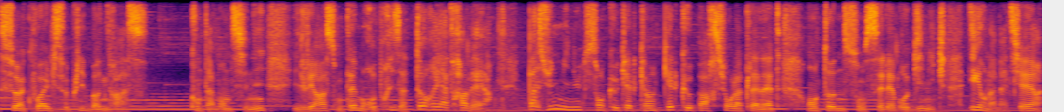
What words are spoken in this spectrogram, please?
ce à quoi il se plie de bonne grâce. Quant à Mancini, il verra son thème repris à tort et à travers. Pas une minute sans que quelqu'un, quelque part sur la planète, entonne son célèbre gimmick. Et en la matière,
